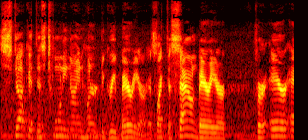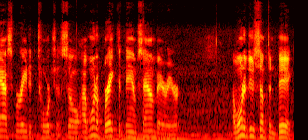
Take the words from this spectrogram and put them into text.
stuck at this 2900 degree barrier. It's like the sound barrier for air aspirated torches. So I want to break the damn sound barrier. I want to do something big.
